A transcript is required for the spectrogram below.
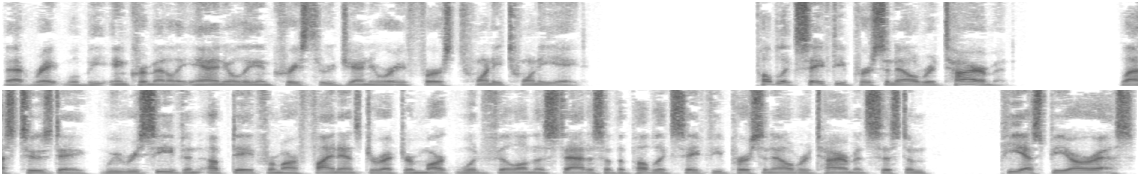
That rate will be incrementally annually increased through January 1, 2028. Public Safety Personnel Retirement. Last Tuesday, we received an update from our Finance Director Mark Woodfill on the status of the Public Safety Personnel Retirement System, PSPRS.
